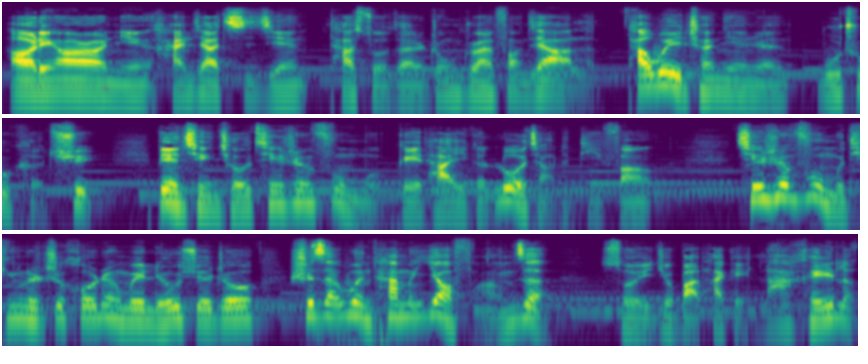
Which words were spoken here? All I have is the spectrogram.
二零二二年寒假期间，他所在的中专放假了，他未成年人无处可去，便请求亲生父母给他一个落脚的地方。亲生父母听了之后，认为刘学周是在问他们要房子，所以就把他给拉黑了。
